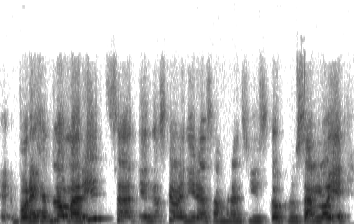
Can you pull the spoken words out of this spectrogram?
eh, por ejemplo, Maritza, tienes que venir a San Francisco, cruzarlo. Oye,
